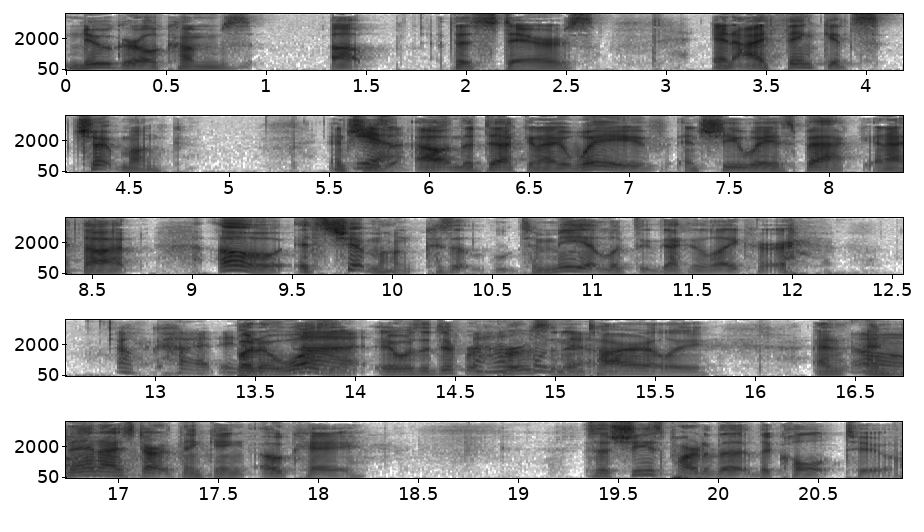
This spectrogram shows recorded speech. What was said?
new girl comes up the stairs and I think it's Chipmunk. And she's Yeah. out on the deck and I wave and she waves back and I thought, "Oh, it's Chipmunk" cuz to me it looked exactly like her. Oh God. but is it wasn't. not. It was a different Oh, person no. entirely. And and then I Oh. start thinking, okay, so she's part of the the cult too,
